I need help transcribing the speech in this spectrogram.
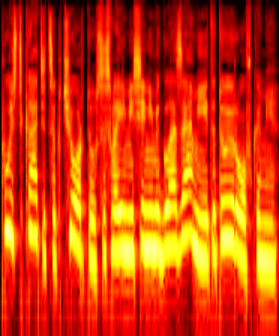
Пусть катится к черту со своими синими глазами и татуировками.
